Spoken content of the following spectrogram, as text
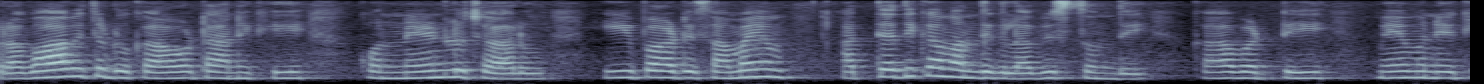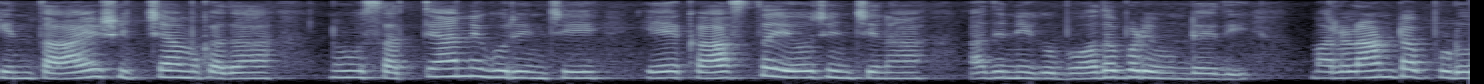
ప్రభావితుడు కావటానికి కొన్నేండ్లు చాలు. ఈపాటి సమయం అత్యధిక మందికి లభిస్తుంది. కాబట్టి మేము నీకు ఇంత ఆయుష్ ఇచ్చాము కదా నువ్వు సత్యాన్ని గురించి ఏ కాస్త యోచించినా అది నీకు బోధపడి ఉండేది. మరలాంటప్పుడు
